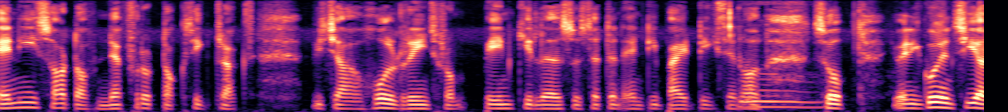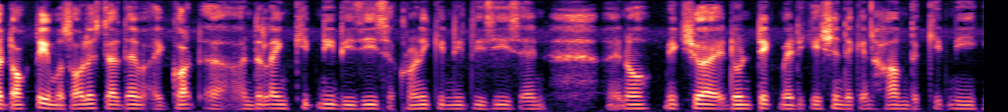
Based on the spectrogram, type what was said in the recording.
any sort of nephrotoxic drugs which are a whole range from painkillers to certain antibiotics and all. Oh. so when you go and see a doctor you must always tell them i got uh, underlying kidney disease a chronic kidney disease and you know make sure i don't take medication that can harm the kidney.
